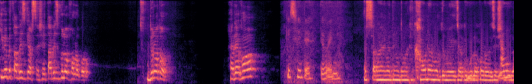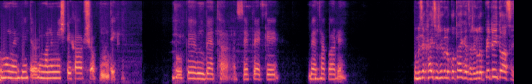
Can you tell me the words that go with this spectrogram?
কীভাবে তাবিজ গাছছে সেই তাবিজগুলো ফলো করো। দ্রুত হ্যাঁ দেখো। কিছুই দেখতে পাইনি। সালামের মাধ্যমে তোমাকে খাওয়ানোর মাধ্যমে এই জাদুগুলো করা হয়েছে আমি সেগুলো ঘুমের ভিতরে মানে মিষ্টি খাওয়ার স্বপ্ন দেখি। বুকে ব্যথা আছে পেটে ব্যথা করে। তুমি যে খাইছো সেগুলো কোথায় গেছে? সেগুলো পেটেই তো আছে।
